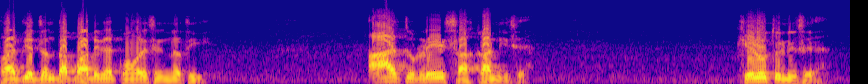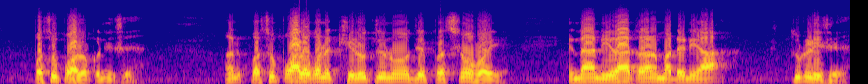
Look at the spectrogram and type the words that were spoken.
ભારતીય જનતા પાર્ટી અને કોંગ્રેસની નથી. આ ચૂંટણી સહકારની છે. ખેડૂતોની છે. પશુપાલકોની છે. અને પશુપાલકો અને ખેડૂતોનો જે પ્રશ્નો હોય, એના નિરાકરણ માટેની આ ચૂંટણી છે.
